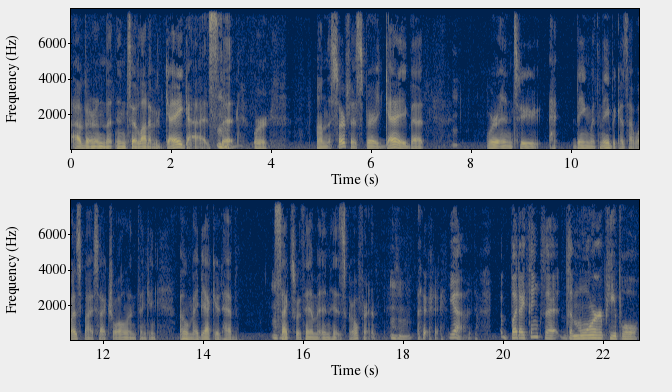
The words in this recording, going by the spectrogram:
I've run into a lot of gay guys mm-hmm. that were on the surface very gay, but were into being with me because I was bisexual and thinking, oh, maybe I could have mm-hmm. sex with him and his girlfriend. Mm-hmm. yeah. But I think that the more people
